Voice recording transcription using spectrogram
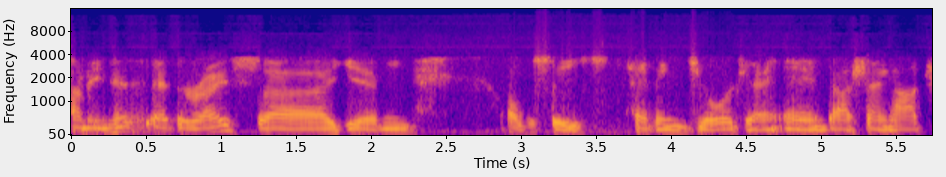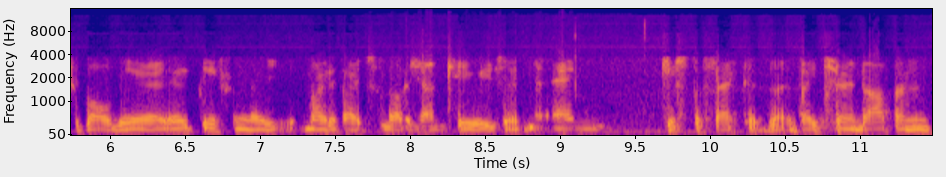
I mean, at, at the race, uh, yeah, I mean, obviously having George and uh, Shane Archbold there, it definitely motivates a lot of young Kiwis, and, and just the fact that they turned up and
